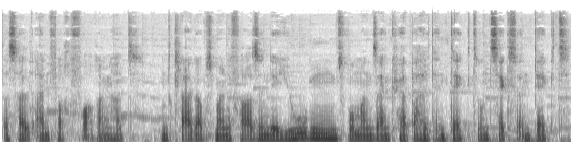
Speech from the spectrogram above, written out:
das halt einfach Vorrang hat. Und klar gab es mal eine Phase in der Jugend, wo man seinen Körper halt entdeckt und Sex entdeckt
